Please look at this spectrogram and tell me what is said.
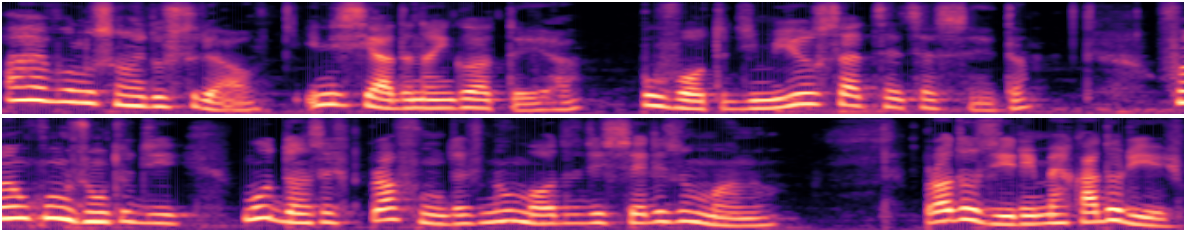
A Revolução Industrial, iniciada na Inglaterra por volta de 1760, foi um conjunto de mudanças profundas no modo de seres humanos produzirem mercadorias,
